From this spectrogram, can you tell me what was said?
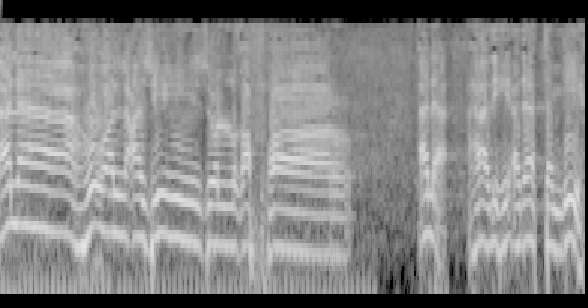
ألا هو العزيز الغفار. ألا هذه أداة تنبيه.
